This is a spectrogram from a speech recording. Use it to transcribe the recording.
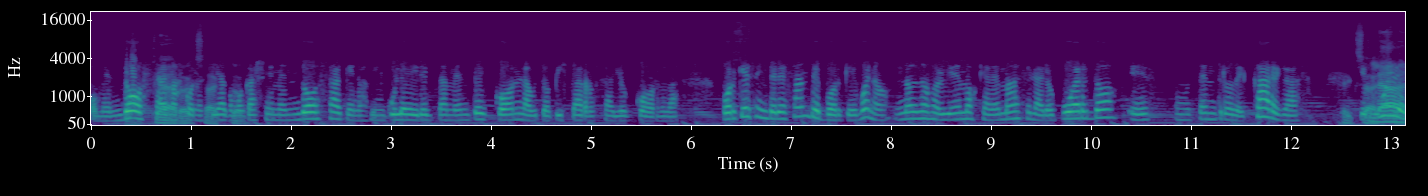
o Mendoza, más conocida como calle Mendoza, que nos vincula directamente con la autopista Rosario-Córdoba. ¿Por qué es interesante? Porque, bueno, no nos olvidemos que además el aeropuerto es un centro de cargas que puede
